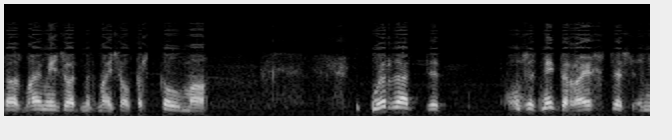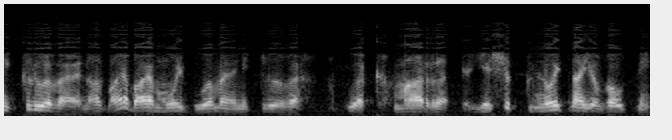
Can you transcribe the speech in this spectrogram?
daar's baie mense wat met my sal verskil, maar hoor dat dit ons is net regtes in die klowe en daar's baie baie mooi bome in die klowe ook, maar jy soek nooit na jou wild nie.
